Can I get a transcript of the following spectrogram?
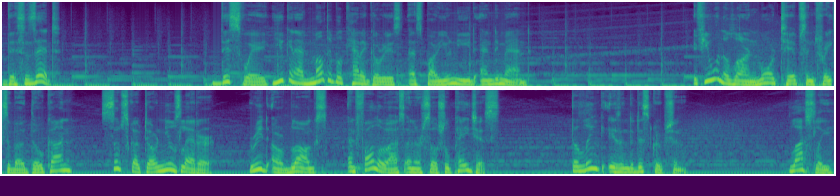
This is it. This way, you can add multiple categories as per your need and demand. If you want to learn more tips and tricks about Dokan, subscribe to our newsletter, read our blogs, and follow us on our social pages. The link is in the description. Lastly,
